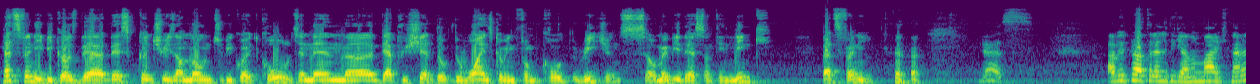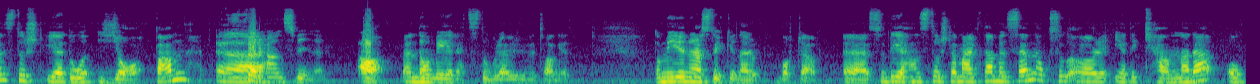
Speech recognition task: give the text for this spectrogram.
that's funny because these countries are known to be quite cold, and then uh, they appreciate the, the wines coming from cold regions. So maybe there's something link. That's funny. Yes. Ja, vi pratade lite grann om marknaden. Störst är då Japan. Eh, För hans viner. Ja, men de är rätt stora överhuvudtaget. De är ju några stycken där borta. Eh, så det är hans största marknad. Men sen också är det Kanada och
